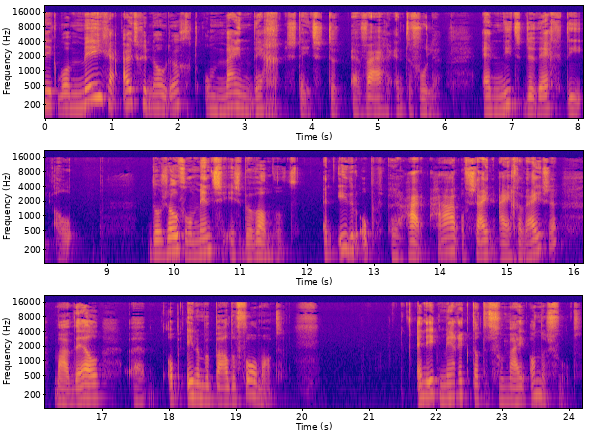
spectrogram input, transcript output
ik word mega uitgenodigd om mijn weg steeds te ervaren en te voelen. En niet de weg die al door zoveel mensen is bewandeld. En ieder op haar, haar of zijn eigen wijze, maar wel uh, op, in een bepaalde format. En ik merk dat het voor mij anders voelt.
